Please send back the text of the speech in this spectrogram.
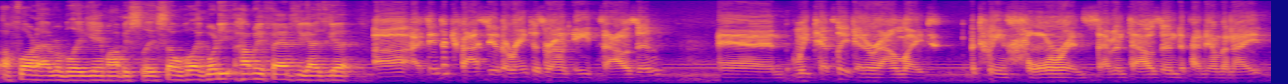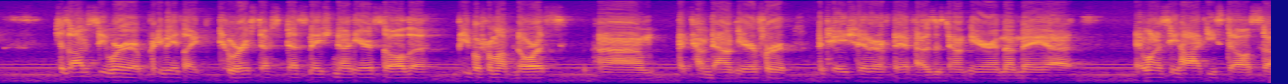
a Florida Everblade game, obviously. So, like, what do you? How many fans do you guys get? Uh, I think the capacity of the rink is around eight thousand, and we typically get around like between four and seven thousand, depending on the night because obviously we're a pretty big like tourist des- destination down here. So all the people from up north um, that come down here for vacation or if they have houses down here, and then they uh, they want to see hockey still. So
